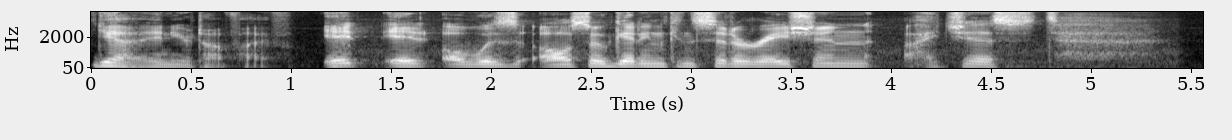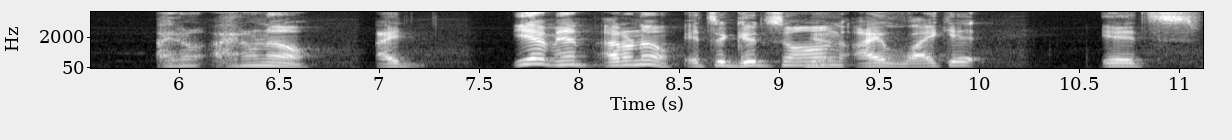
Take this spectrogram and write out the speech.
yeah, in your top five. It it was also getting consideration. I just I don't I don't know. I yeah, man, I don't know. It's a good song. Yeah. I like it. It's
